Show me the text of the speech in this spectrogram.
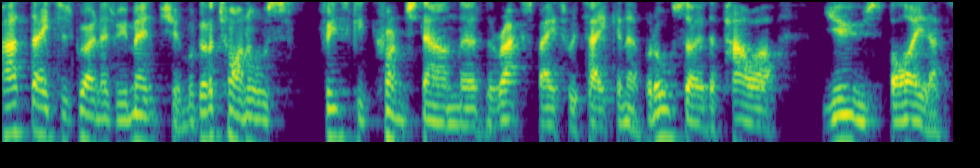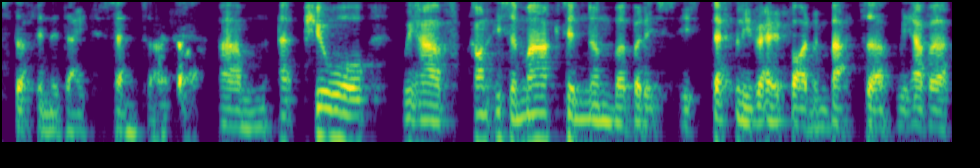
as data has grown, as we mentioned, we've got to try and always physically crunch down the, the rack space we're taking up, but also the power used by that stuff in the data center. Um, at Pure, we have it's a marketing number, but it's, it's definitely verified and backed up. We have a,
